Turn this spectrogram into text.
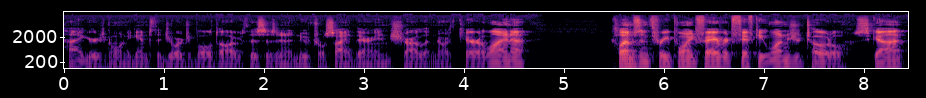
Tigers going against the Georgia Bulldogs. This is in a neutral site there in Charlotte, North Carolina. Clemson three point favorite, 51 is your total. Scott,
